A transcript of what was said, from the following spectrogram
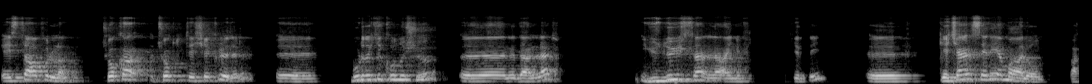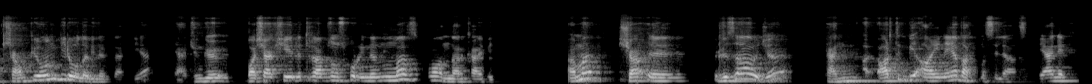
Estağfurullah. Çok çok teşekkür ederim. Ee, buradaki konu şu e, ne derler? Yüzde yüz seninle aynı fikirdeyim. Ee, geçen seneye mal oldu. Bak şampiyon bile olabilirler ya. Yani çünkü Başakşehir ile Trabzonspor inanılmaz puanlar kaybetti. Ama şa- e, Rıza Hoca yani artık bir aynaya bakması lazım. Yani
